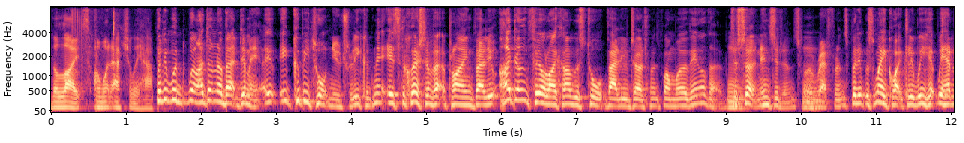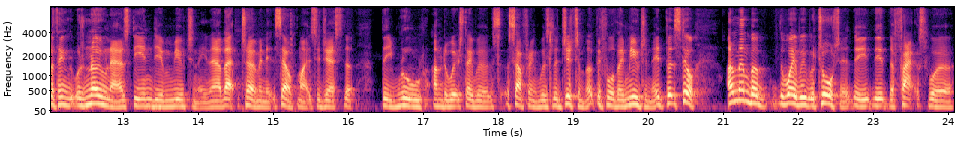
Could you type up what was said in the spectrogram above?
the lights on what actually happened. But it would, well, I don't know about dimming. It, it could be taught neutrally, couldn't it? It's the question of applying value. I don't feel like I was taught value judgments one way or the other. Hmm. Just certain incidents were referenced, but it was made quite clear. We, had- we had a thing that was known as the Indian Mutiny. Now, that term in itself might suggest that the rule under which they were suffering was legitimate before they mutinied, but still, I remember the way we were taught it, the, the, the facts were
